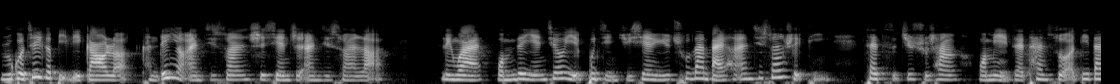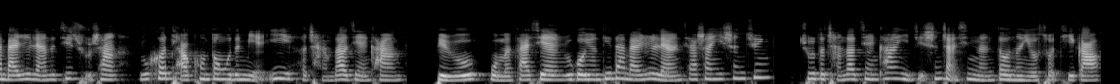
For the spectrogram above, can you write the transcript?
如果这个比例高了，肯定有氨基酸是限制氨基酸了。另外，我们的研究也不仅局限于粗蛋白和氨基酸水平，在此基础上，我们也在探索低蛋白日粮的基础上，如何调控动物的免疫和肠道健康。比如，我们发现，如果用低蛋白日粮加上益生菌，猪的肠道健康以及生长性能都能有所提高，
